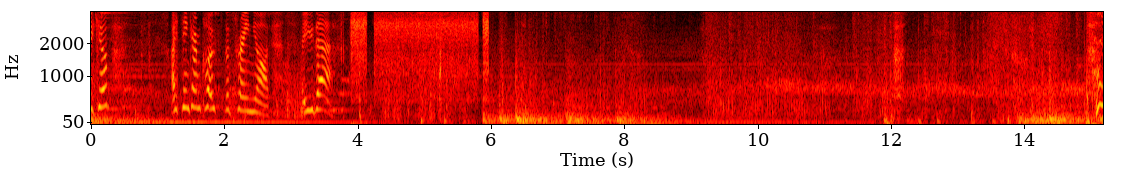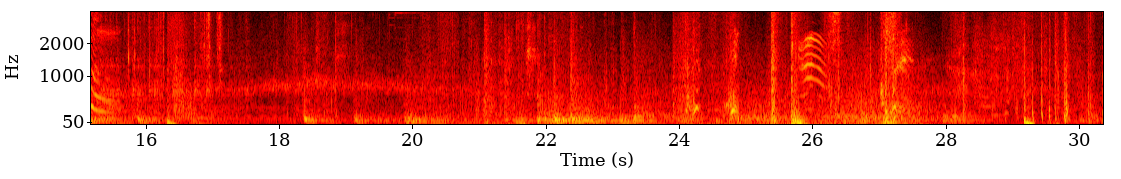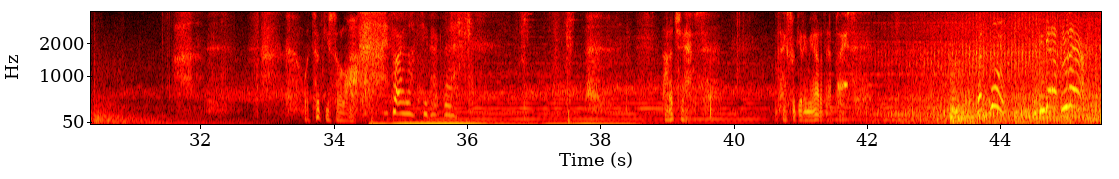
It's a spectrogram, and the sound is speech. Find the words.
Jacob? I think I'm close to the train yard. Are you there? So long? I thought I lost you back there. Not a chance. Thanks for getting me out of that place. Let's move! We can get up through there!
